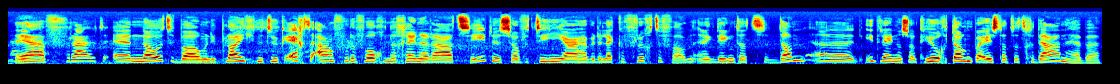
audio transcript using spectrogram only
Nou ja, fruit- en notenbomen, die plant je natuurlijk echt aan voor de volgende generatie. Dus over tien jaar hebben we er lekker vruchten van. En ik denk dat dan eh, iedereen ons ook heel erg dankbaar is dat we het gedaan hebben.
